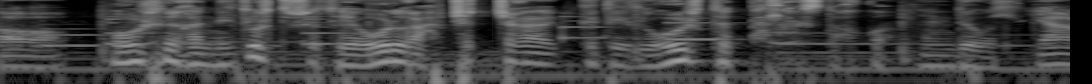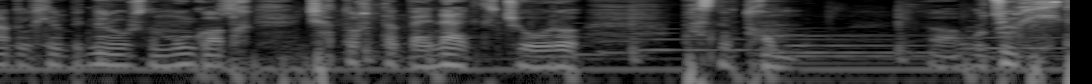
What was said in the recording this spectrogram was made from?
өөрийнхөө нэгдүгээр төшөө тэгээ өөрийгөө авч чадж байгаа гэдгийг өөртөө талах хэрэгтэй байхгүй үндэ бол яагаад гэвэл бид нэр өөрсдөө мөнгө олох чадвартай байна гэдэг чи өөрөө бас нэг том үзүүлэлт.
